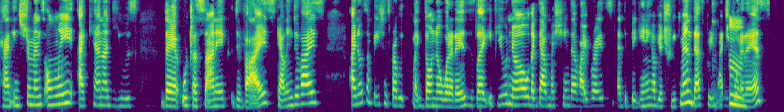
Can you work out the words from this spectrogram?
hand instruments only. I cannot use the ultrasonic device, scaling device. I know some patients probably like don't know what it is. It's like if you know like that machine that vibrates at the beginning of your treatment, that's pretty much mm. what it is.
